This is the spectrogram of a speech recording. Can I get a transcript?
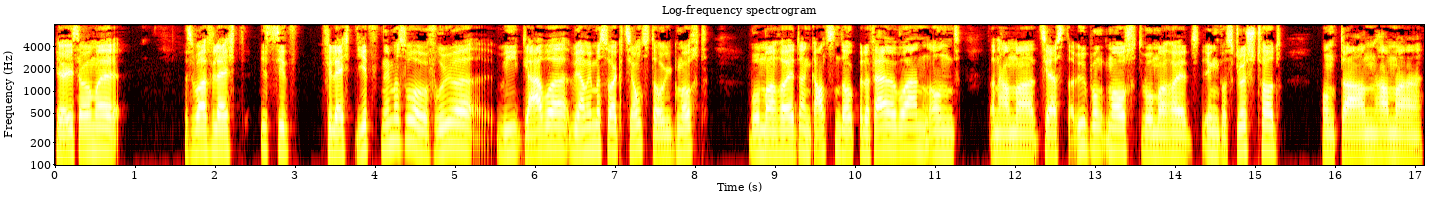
Ja, ich sag mal, es war vielleicht, ist jetzt vielleicht jetzt nicht mehr so, aber früher, wie klar war, wir haben immer so Aktionstage gemacht, wo wir halt einen ganzen Tag bei der Feuerwehr waren und dann haben wir zuerst eine Übung gemacht, wo man halt irgendwas gelöscht hat und dann haben wir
